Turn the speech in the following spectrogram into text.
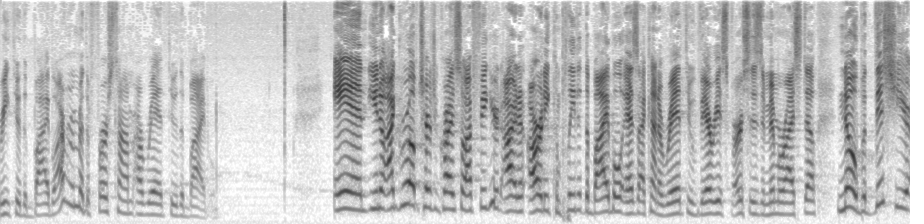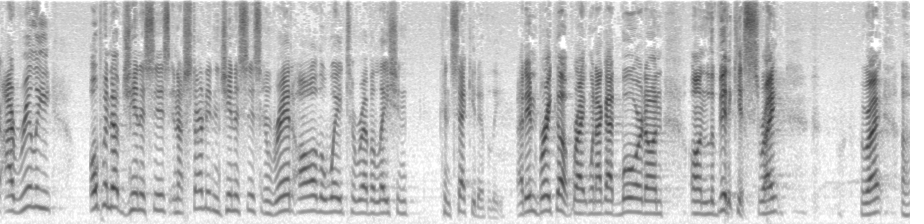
read through the Bible. I remember the first time I read through the Bible. And, you know, I grew up Church of Christ, so I figured I had already completed the Bible as I kind of read through various verses and memorized stuff. No, but this year I really opened up Genesis and I started in Genesis and read all the way to Revelation consecutively. I didn't break up, right, when I got bored on, on Leviticus, right? Right? Uh,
